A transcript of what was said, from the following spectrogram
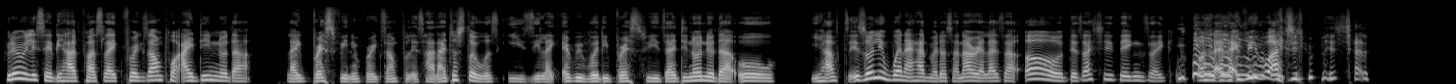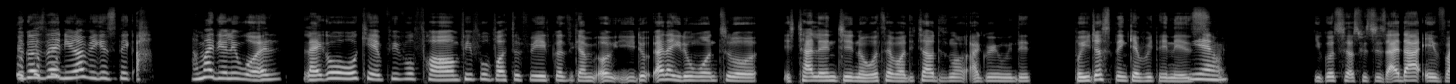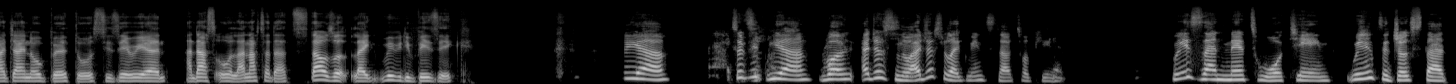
we don't really say the hard parts. Like for example, I didn't know that like breastfeeding, for example, is hard. I just thought it was easy. Like everybody breastfeeds. I did not know that. Oh, you have to. It's only when I had my daughter and I realized that oh, there's actually things like online, like people actually face challenge. Because then you know begin to think, ah, am I the only one? Like, oh, okay, people pump, people bottle feed because you can, or oh, you don't, either you don't want to, or it's challenging or whatever. The child is not agreeing with it, but you just think everything is. Yeah. You go to hospital, it's either a vaginal birth or cesarean, and that's all. And after that, that was uh, like maybe the basic. yeah. So yeah, but I just know, I just feel like we need to start talking. We need to start networking. We need to just start.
